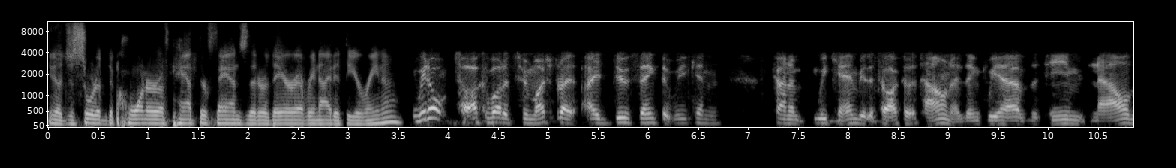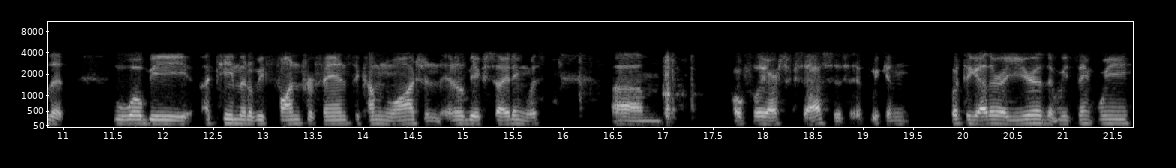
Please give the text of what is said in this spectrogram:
you know just sort of the corner of Panther fans that are there every night at the arena. We don't talk about it too much, but I, I do think that we can kind of we can be the talk of the town. I think we have the team now that will be a team that'll be fun for fans to come and watch, and it'll be exciting with um, hopefully our success if we can put together a year that we think we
